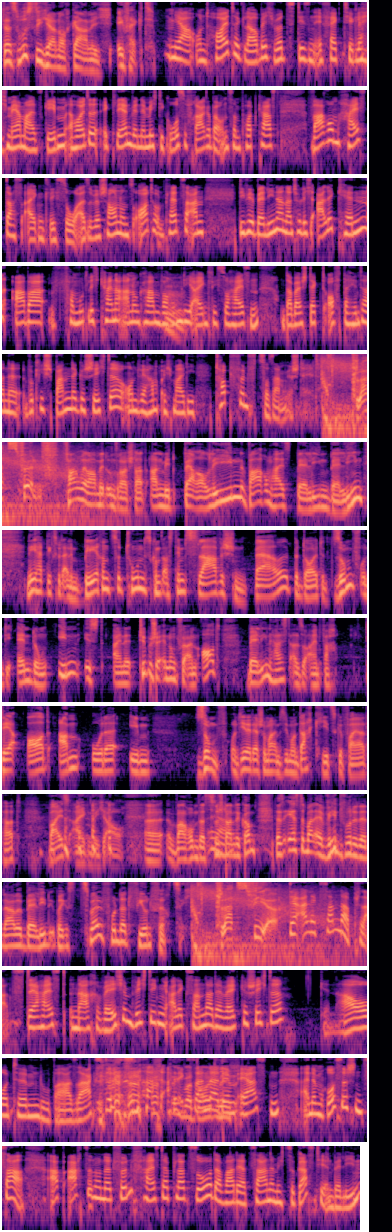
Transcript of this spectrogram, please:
das wusste ich ja noch gar nicht, Effekt. Ja, und heute, glaube ich, wird es diesen Effekt hier gleich mehrmals geben. Heute erklären wir nämlich die große Frage bei uns im Podcast, warum heißt das eigentlich so? Also wir schauen uns Orte und Plätze an, die wir Berliner natürlich alle kennen, aber vermutlich keine Ahnung haben, warum hm. die eigentlich so heißen. Und dabei steckt oft dahinter eine wirklich spannende Geschichte und wir haben euch mal die Top 5 zusammengestellt. Platz 5. Fangen wir mal mit unserer Stadt an, mit Berlin. Warum heißt Berlin Berlin? Nee, hat nichts mit einem Bären zu tun. Es kommt aus dem slawischen Berl, bedeutet Sumpf und die Endung in ist eine typische Endung für einen Ort. Berlin heißt also einfach der Ort am oder im Sumpf. Und jeder, der schon mal im Simon Dach Kiez gefeiert hat, weiß eigentlich auch, äh, warum das zustande ja. kommt. Das erste Mal erwähnt wurde der Name Berlin übrigens 1244. Platz 4. Der Alexanderplatz. Der heißt nach welchem wichtigen Alexander der Weltgeschichte? Genau, Tim, du war, sagst es, nach Alexander dem Ersten, einem russischen Zar. Ab 1805 heißt der Platz so, da war der Zar nämlich zu Gast hier in Berlin.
